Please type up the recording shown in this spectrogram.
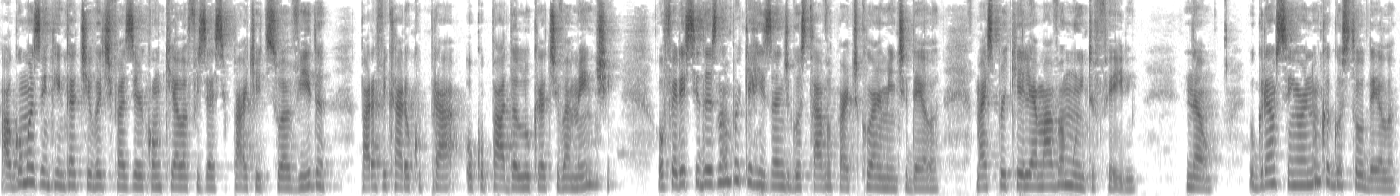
algumas em tentativa de fazer com que ela fizesse parte de sua vida, para ficar ocupada lucrativamente, oferecidas não porque Risande gostava particularmente dela, mas porque ele amava muito Feire. Não, o grão senhor nunca gostou dela,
